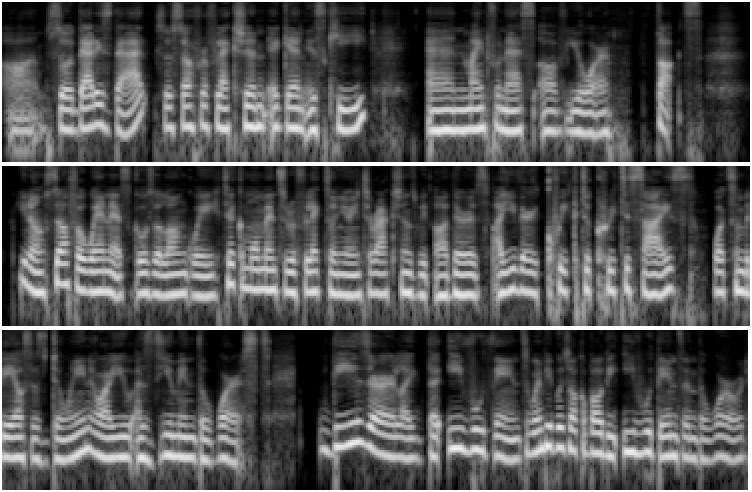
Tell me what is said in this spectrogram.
Um, so that is that. So self reflection again is key and mindfulness of your thoughts. You know, self awareness goes a long way. Take a moment to reflect on your interactions with others. Are you very quick to criticize what somebody else is doing or are you assuming the worst? These are like the evil things. When people talk about the evil things in the world,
